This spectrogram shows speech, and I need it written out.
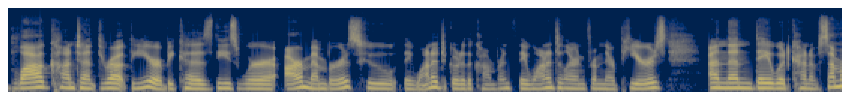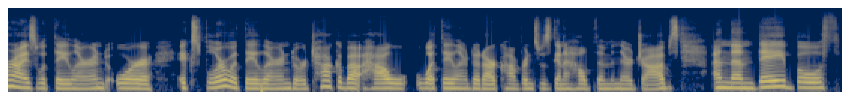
blog content throughout the year because these were our members who they wanted to go to the conference, they wanted to learn from their peers, and then they would kind of summarize what they learned or explore what they learned or talk about how what they learned at our conference was going to help them in their jobs. And then they both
